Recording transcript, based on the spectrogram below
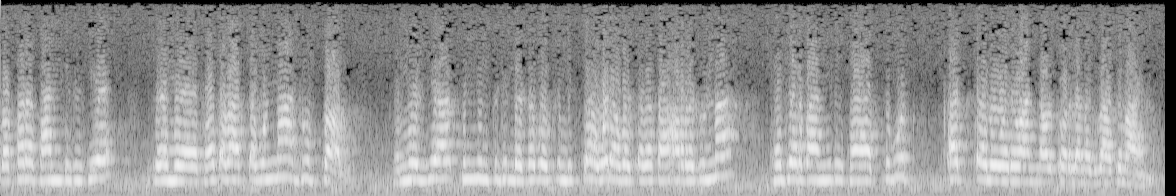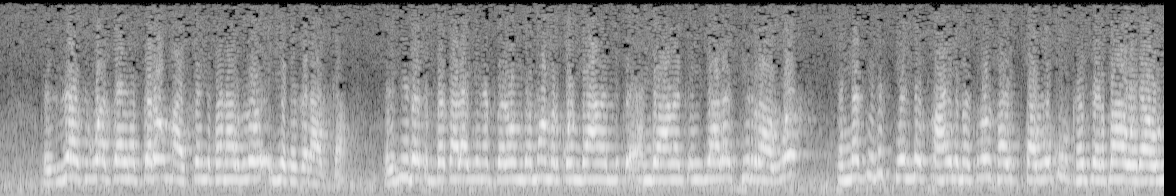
በፈረስ አንድ ጊዜ ተጠባጠቡና ዱብ አሉ። እነዚያ ስምንት ግለሰቦችን ብቻ ወዲያው በጨበጣ አረዱና ከጀርባ እንግዲህ ሳያስቡት ቀጠሉ ወደ ዋናው ጦር ለመግባት ማለት ነው። እዛ ሲዋጋ የነበረውም አሸንፈናል ብሎ እየተዘናጋ እዚህ በጥበቃ ላይ የነበረውም ደግሞ ምርኮ እንዳያመልጥ እያለ ሲራወጥ እነዚህ ልክ የእነሱ ሀይል መስለው ሳይታወቁ ከጀርባ ወደ አሁኑ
